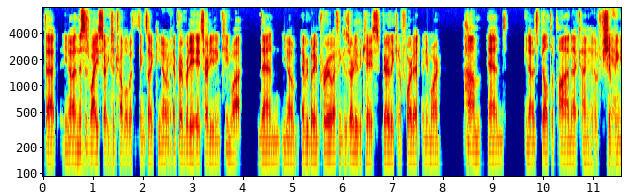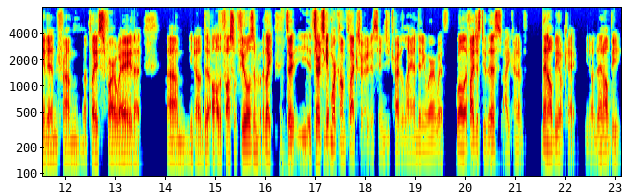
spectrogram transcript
That, you know, and this is why you start yeah. to trouble with things like, you know, right. if everybody ate, started eating quinoa, then, you know, everybody in Peru, I think is already the case, barely can afford it anymore. Um, and, you know, it's built upon a kind mm, of shipping yeah. it in from a place far away that, um, you know, the, all the fossil fuels and like, so it starts to get more complex, right? As soon as you try to land anywhere with, well, if I just do this, I kind of, then I'll be okay. You know, then I'll be,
